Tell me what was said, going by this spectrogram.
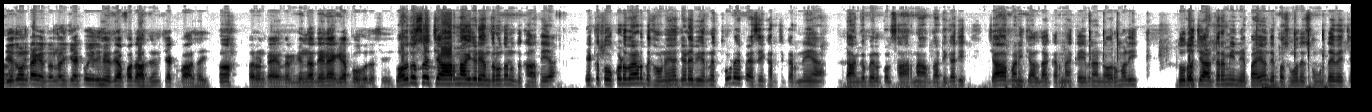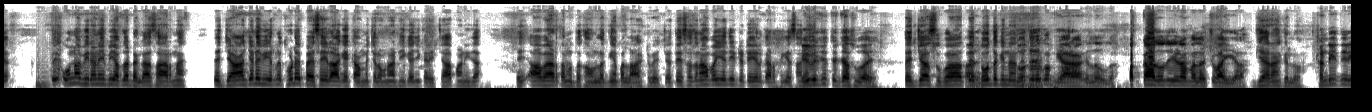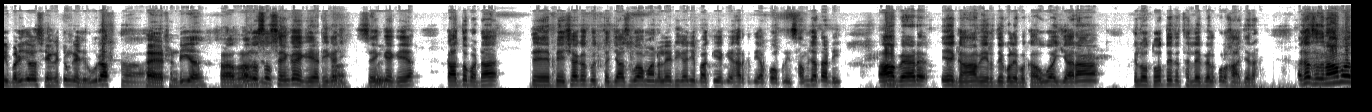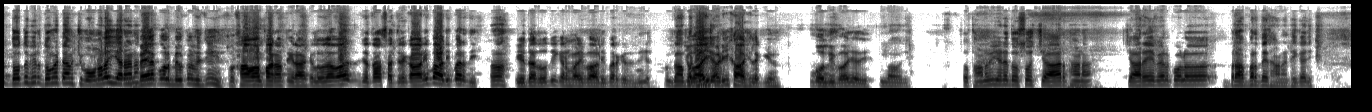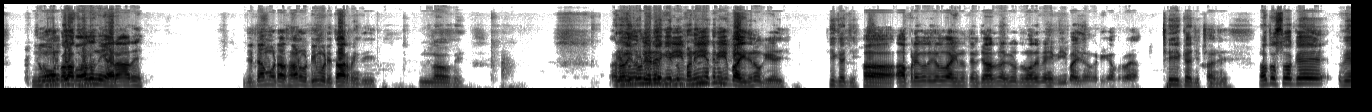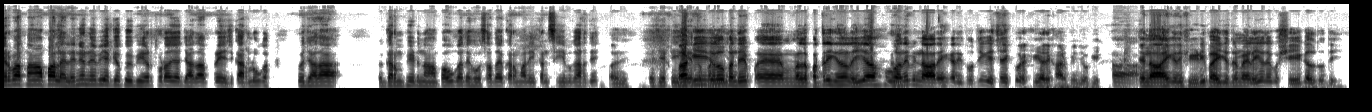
ਜੇ ਤੋਂ ਢਾਈਆਂ ਤੋਂ ਚੈੱਕ ਹੋਈ ਤੇ ਫਿਰ ਤੇ ਆਪਾਂ ਦੱਸ ਦਿੰਦੇ ਚੈੱਕ ਪਾਸ ਆ ਜੀ। ਹਾਂ। ਪਰ ਹੁਣ ਟਾਈਮ ਕਰਕੇ ਜਿੰਨਾ ਦੇਣਾ ਹੈਗਾ ਆਪਾਂ ਉਹ ਦੱਸੇ ਜੀ। ਲਓ ਵੀ ਦੋਸਤੋ ਚਾਰ ਨਾਗ ਜਿਹੜੇ ਅੰਦਰੋਂ ਤੁਹਾਨੂੰ ਦਿਖਾਤੇ ਆ। ਇੱਕ ਤੋਕੜ ਵੈੜ ਦਿਖਾਉਣੇ ਆ ਜਿਹੜੇ ਵੀਰ ਨੇ ਥੋੜੇ ਪੈਸੇ ਖਰਚ ਕਰਨੇ ਆ। ਡੰਗ ਬਿਲਕੁਲ ਸਾਰਨਾ ਆਪਦਾ ਠੀਕ ਆ ਜੀ? ਚਾਹ ਪਾਣੀ ਚੱਲਦਾ ਕਰਨਾ ਕਈ ਵਾਰ ਨਾਰਮਲੀ ਦੋ ਦੋ ਚਾਰ ਚਾਰ ਮਹੀਨੇ ਪਏ ਹੁੰਦੇ ਪਸ਼ੂਆਂ ਦੇ ਸੂਣ ਦੇ ਵਿੱਚ। ਤੇ ਉਹਨਾਂ ਵੀਰਾਂ ਨੇ ਵੀ ਆਪਦਾ ਡੰਗਾ ਸਾਰਨਾ। ਤੇ ਜਾਂ ਜਿਹੜੇ ਵੀਰ ਨੇ ਥੋੜੇ ਪੈਸੇ ਲਾ ਕੇ ਕੰਮ ਚਲਾਉਣਾ ਠੀਕ ਆ ਜੀ ਘਰੇ ਚਾਹ ਪਾਣੀ ਦਾ। ਤੇ ਆਹ ਵੈੜ ਤੁਹਾਨੂੰ ਦਿਖਾਉਣ ਲੱਗੇ ਆਪਾਂ ਲਾਸਟ ਵਿੱਚ ਤੇ ਸਤਨਾ ਭਾਈ ਇਹਦੀ ਡਿਟੇਲ ਕਰ ਦਈਏ ਇਹ ਸਾਂਝੀ ਵੀਰ ਜੀ ਤੀਜਾ ਸੂਆ ਹੈ ਤੀਜਾ ਸੂਬਾ ਤੇ। ਦੁੱਧ ਕਿੰਨਾ ਦੁੱਧ ਦੇ ਕੋਲ 11 ਕਿਲੋ ਹੋਊਗਾ। ਪੱਕਾ ਦੁੱਧ ਜਿਹੜਾ ਮਤਲਬ ਚਵਾਈ ਵਾਲਾ। 11 ਕਿਲੋ। ਠੰਡੀ ਧੀਰੀ ਬੜੀ ਜੋ ਸਿੰਘ ਝੁੰਗੇ ਜ਼ਰੂਰ ਆ। ਹਾਂ। ਠੰਡੀ ਆ ਸੁਣਾ ਸੁਣਾ ਦੋਸਤੋ ਸਿੰਘ ਹੈਗੇ ਆ ਠੀਕ ਆ ਜੀ? ਸਿੰਘ। ਹੈਗੇ ਆ ਕੱਦ ਵੱਡਾ। ਤੇ ਬੇਸ਼ੱਕ ਕੋਈ ਤੀਜਾ ਸੂਆ ਮੰਨ ਲਏ ਠੀਕ ਆ ਜੀ? ਬਾਕੀ ਅੱਗੇ ਹਰ ਇੱਕ ਦੀ ਆਪੋ ਆਪਣੀ ਸਮਝ ਆ ਤੁਹਾਡੀ। ਆਹ ਬੈੜ ਇਹ ਗਾਂ ਵੀਰ ਦੇ ਕੋਲੇ ਬਕਾਊ ਆ 11 ਕਿਲੋ ਦੁੱਧ ਦੇ ਥੱਲੇ ਬਿਲਕੁਲ ਹਾਜ਼ਰ ਆ। ਅੱਛਾ ਸਤਨਾਮ ਦੁੱਧ ਵੀਰ ਦੋਵੇਂ ਟਾਈਮ ਚਵਾਉਣ ਵਾਲਾ ਹੀ ਯਾਰ ਹਨਾ? ਬਿਲਕੁਲ ਬਿਲਕੁਲ ਵੀਰ ਜੀ। ਪਖਾਵਾ 12 13 ਕਿਲੋ ਦਾ ਵਾ ਜਿੱਦਾਂ ਸੱਜਰ ਕਾਂ ਨਹੀਂ ਬਾਲਟੀ ਭਰਦੀ ਹਾਂ। ਇਦਾਂ ਦੁੱਧ ਹੀ ਕਰਮ ਵਾਲੀ ਬਾਲਟੀ ਭਰ ਕੇ ਦਿੰਦੀ ਆ। ਚਵਾਈ ਬੜੀ ਖਾਸ ਲੱਗੀ ਨੂੰ ਬੋਲੀ ਬਹੁਤ ਜ਼ਿਆਦੀ। ਲਓ ਜੀ। ਸੋ ਥਾਣ ਵੀ ਜਿਹੜੇ ਦੋਸਤੋ ਚਾਰ ਥਾਣਾ ਚਾਰੇ ਬਿਲਕੁਲ ਬਰਾਬਰ ਦੇ ਥਾਣਾ ਠੀਕ ਆ ਜੀ। ਚੋਣ ਤੇ ਬਹੁਤ। ਨਜ਼ਾਰਾ ਆਦੇ ਜਿੱਦਾਂ ਮੋਟਾ ਸਾਨ ਓਡੀ ਮੋਟੀ ਧਾਰ ਪੈਂਦੀ ਲਓ ਵੀ। ਰਲੀ ਰੁਲੀ ਹੈਗੀ, ਕੋਈ ਬਣੀ ਹੈ ਕਿ ਨਹੀਂ? 20 22 ਦਿਨ ਹੋ ਗਏ ਆ ਜੀ। ਠੀਕ ਆ ਜੀ। ਹਾਂ ਆਪਣੇ ਕੋਲ ਤਾਂ ਚਲੋ ਆਈ ਨੂੰ ਤਿੰਨ ਚਾਰ ਦਿਨ ਹੋ ਗਏ ਉਦੋਂ ਦੇ ਵੀ ਅਸੀਂ 20 22 ਦਿਨ ਹੋ ਗਏ ਟੀਕਾ ਭਰਵਾਇਆ। ਠੀਕ ਆ ਜੀ ਠੀਕ ਆ। ਹਾਂਜੀ। ਲਓ ਦੋਸਤੋ ਅੱਗੇ ਵੇਰਵਾ ਤਾਂ ਆਪਾਂ ਲੈ ਲੈਨੇ ਹੁੰਦੇ ਵੀ ਅੱਗੇ ਕੋਈ ਵੀਰ ਥੋੜਾ ਜਿਹਾ ਜ਼ਿਆਦਾ ਪਰਹੇਜ਼ ਕਰ ਲੂਗਾ ਕੋਈ ਜ਼ਿਆਦਾ ਗਰਮ ਫੀਡ ਨਾ ਪਾਊਗਾ ਤੇ ਹੋ ਸਕਦਾ ਕਰਮ ਵਾਲੀ ਕਨਸੀਵ ਕਰ ਜੇ। ਹਾਂਜੀ। ਤੇ ਜੇ ਟੀਕੇ ਬਾਕੀ ਚਲੋ ਬੰਦੇ ਮਤਲਬ ਪੱਧਰੀ ਜਿਹਨਾਂ ਲਈ ਆ ਉਹ ਆਂਦੇ ਵੀ ਨਾ ਤੇ ਕਦੀ ਦੁੱਧ ਹੀ ਵੇਚਿਆ ਇੱਕੋ ਰੱਖੀ ਸਾਡੇ ਖਾਣ ਪੀਣ ਜੋਗੀ ਹਾਂ, ਤੇ ਨਾ ਹੀ ਕਦੀ ਫੀਡ ਹੀ ਪਾਈ ਜਦੋਂ ਮੈਂ ਲਈ ਉਹਦੇ ਕੋਲ 6 ਕਿਲੋ ਦੁੱਧ ਸੀ। ਹਾਂ,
